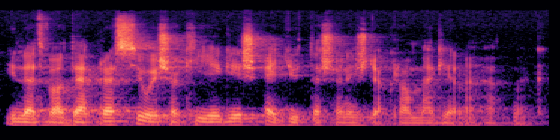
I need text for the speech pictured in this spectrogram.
illetve a depresszió és a kiégés együttesen is gyakran megjelenhetnek.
